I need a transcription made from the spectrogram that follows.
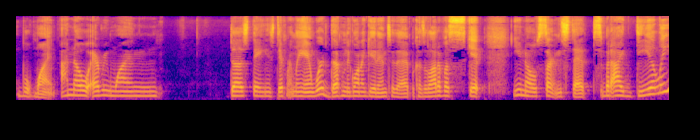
would want. I know everyone does things differently and we're definitely going to get into that because a lot of us skip, you know, certain steps, but ideally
